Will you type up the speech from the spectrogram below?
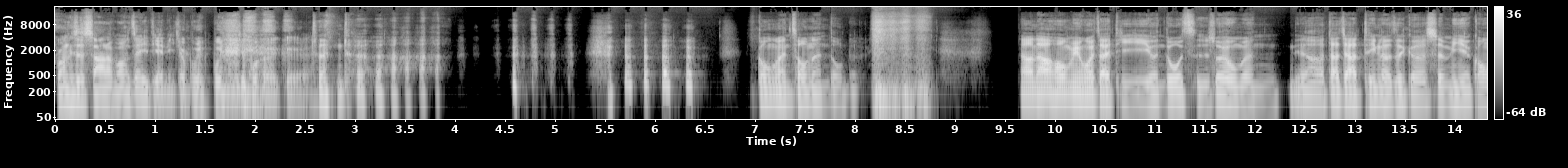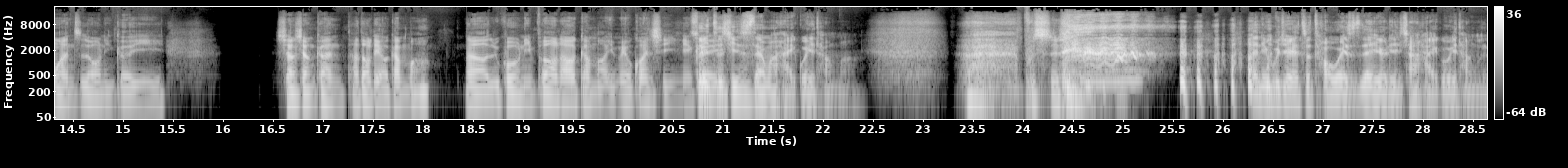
光是杀了猫这一点，你就不不你就不合格了。真的？公案超难懂的。那他后面会再提很多次，所以我们呃，大家听了这个神秘的公案之后，你可以想想看他到底要干嘛。那如果你不知道他要干嘛也没有关系，你也可以所以这其实是在玩海龟汤吗？唉不是那你不觉得这头尾实在有点像海龟汤的？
